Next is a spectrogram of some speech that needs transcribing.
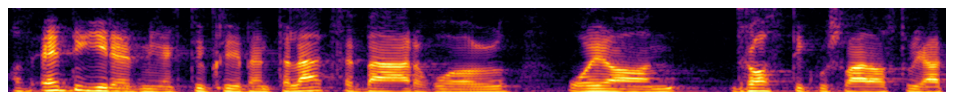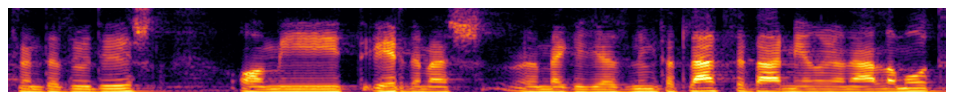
Az eddigi eredmények tükrében te látsz-e bárhol olyan drasztikus választói átrendeződést, amit érdemes megjegyeznünk. Tehát látsz-e bármilyen olyan államot,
